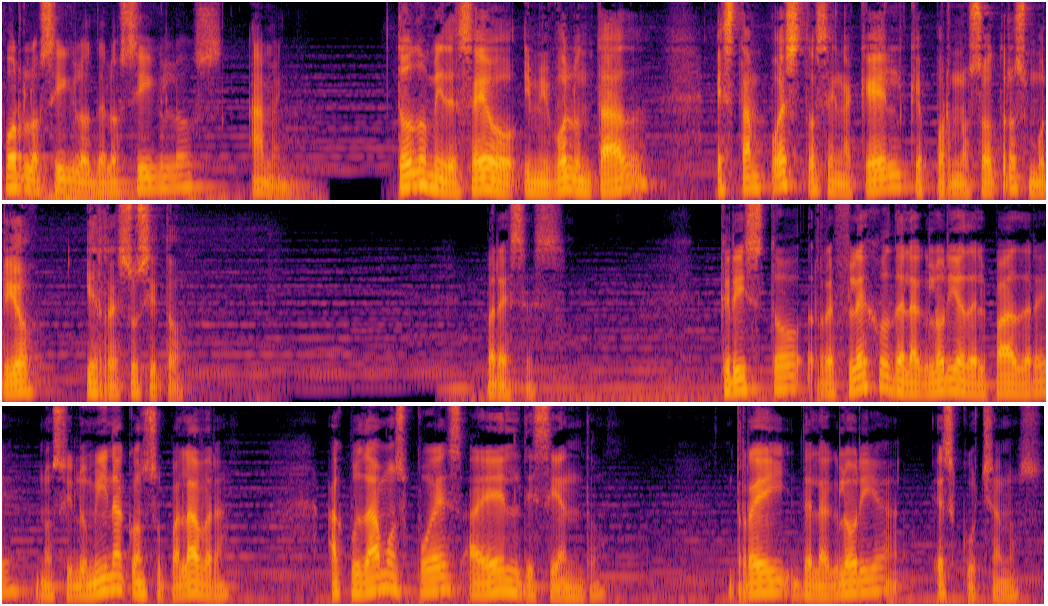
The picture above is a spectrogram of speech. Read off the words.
por los siglos de los siglos. Amén. Todo mi deseo y mi voluntad están puestos en aquel que por nosotros murió y resucitó. Preces. Cristo, reflejo de la gloria del Padre, nos ilumina con su palabra. Acudamos pues a Él diciendo, Rey de la gloria, escúchanos.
